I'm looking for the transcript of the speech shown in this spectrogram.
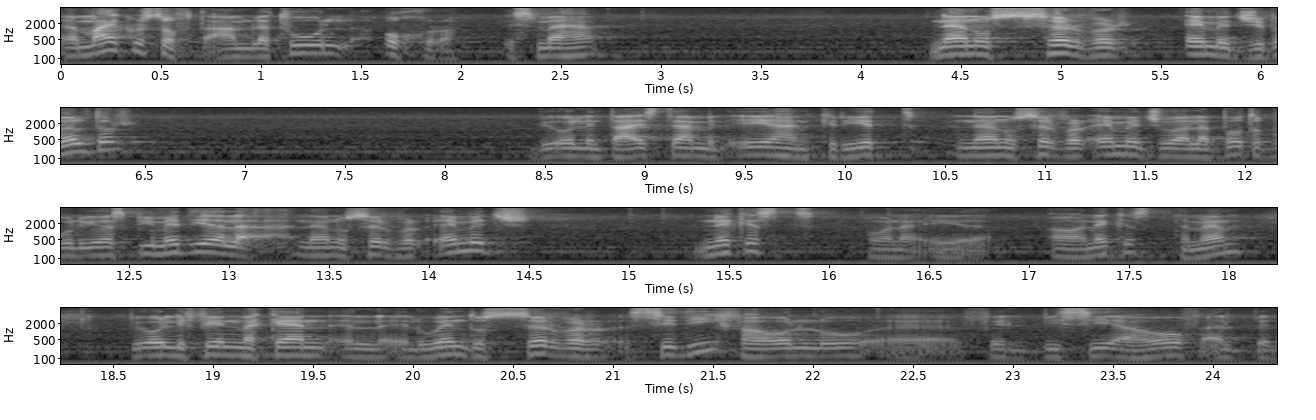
مايكروسوفت عاملة tool أخرى اسمها Nano Server Image Builder. بيقول لي أنت عايز تعمل إيه؟ هن create Nano Server image ولا bootable USB media؟ لا Nano Server image next. هو أنا إيه؟ آه next. تمام. بيقول لي فين مكان ال Windows Server CD فهقول له آه، في ال PC أهو في قلب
